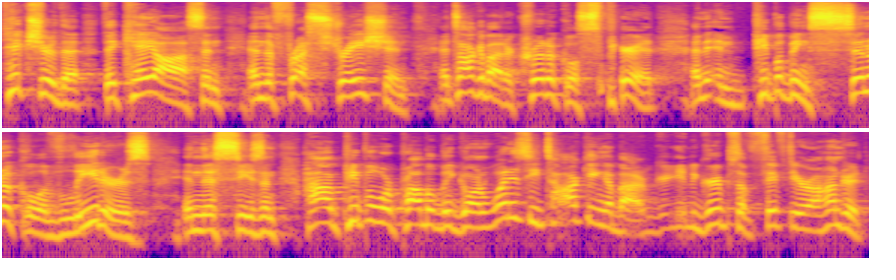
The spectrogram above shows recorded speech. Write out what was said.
picture the, the chaos and, and the frustration and talk about a critical spirit and, and people being cynical of leaders in this season. How people were probably going, What is he talking about? In groups of 50 or 100.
